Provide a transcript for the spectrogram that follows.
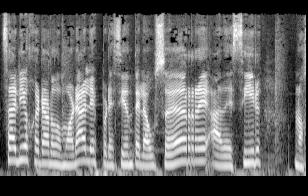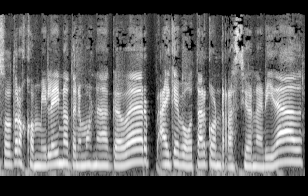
Salió Gerardo Morales, presidente de la UCR, a decir, nosotros con Milei no tenemos nada que ver, hay que votar con racionalidad.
